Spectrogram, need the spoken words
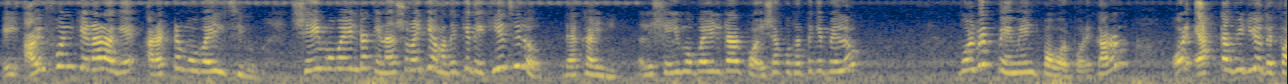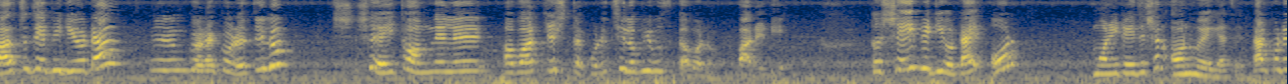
এই আইফোন কেনার আগে আর একটা মোবাইল ছিল। সেই মোবাইলটা কেনার সময় কি আমাদেরকে দেখিয়েছিল? দেখায়নি। তাহলে সেই মোবাইলটার পয়সা কোথা থেকে পেল? বলবে পেমেন্ট পাওয়ার পরে। কারণ ওর একটা ভিডিওতে ফার্স্ট যে ভিডিওটা এরকম করে করেছিল, সেই থামনেলে আবার চেষ্টা করেছিল ভিউজ কামানো পারেনি। তো সেই ভিডিওটাই ওর মনিটাইজেশন অন হয়ে গেছে। তারপরে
